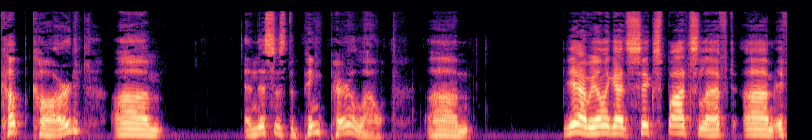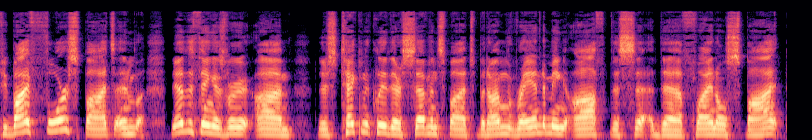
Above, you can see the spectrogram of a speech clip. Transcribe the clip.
Cup card, um, and this is the pink parallel. Um, yeah, we only got six spots left. Um, if you buy four spots, and the other thing is we're um, there's technically there's seven spots, but I'm randoming off the the final spot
